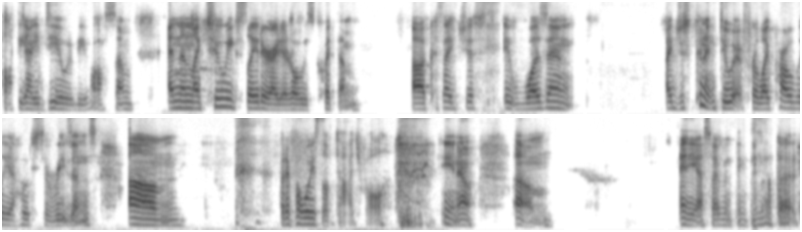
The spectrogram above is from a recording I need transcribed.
thought the idea would be awesome. And then like two weeks later, I did always quit them because uh, I just it wasn't. I just couldn't do it for like probably a host of reasons. Um, but I've always loved dodgeball, you know. Um, and yeah, so I've been thinking about that.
